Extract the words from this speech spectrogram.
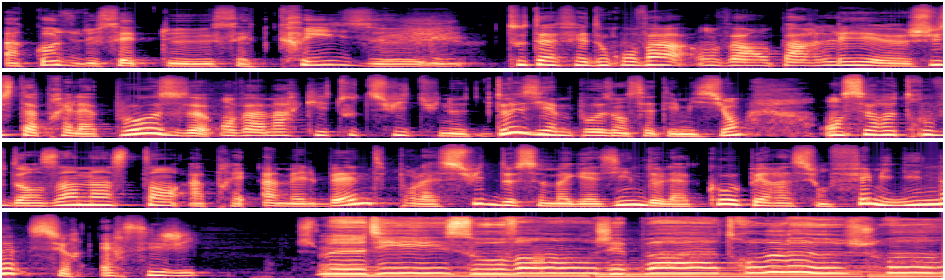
à cause de cette, euh, cette crise, euh, Tout à fait. Donc on va, on va en parler euh, juste après la pause. On va marquer tout de suite une deuxième pause dans cette émission. On se retrouve dans un instant après Amel Bent pour la suite de ce magazine de la coopération féminine sur RCJ. Je me dis souvent, j'ai pas trop le choix.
